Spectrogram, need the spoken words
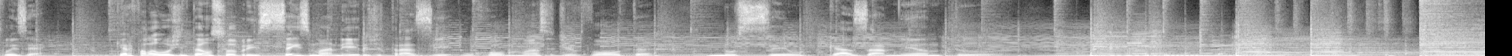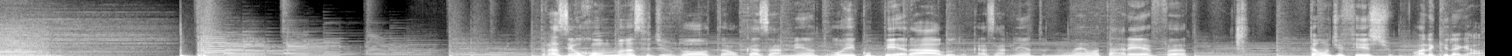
Pois é. Quero falar hoje então sobre seis maneiras de trazer o romance de volta no seu casamento. Trazer o romance de volta ao casamento ou recuperá-lo do casamento não é uma tarefa tão difícil. Olha que legal.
